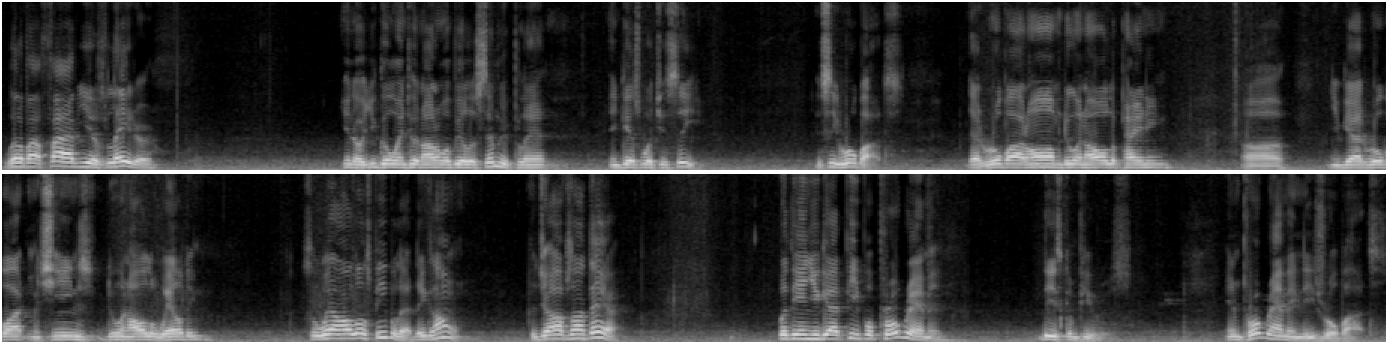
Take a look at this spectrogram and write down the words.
Well, about five years later, you know, you go into an automobile assembly plant, and guess what you see? You see robots. That robot arm doing all the painting. Uh, you've got robot machines doing all the welding. So where are all those people at? They're gone. The jobs aren't there. But then you got people programming these computers and programming these robots.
